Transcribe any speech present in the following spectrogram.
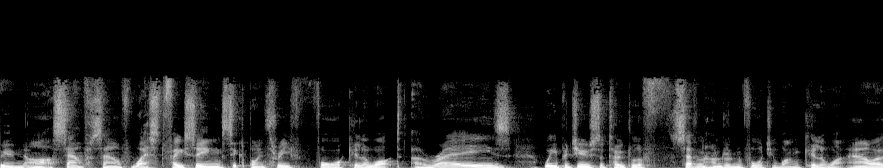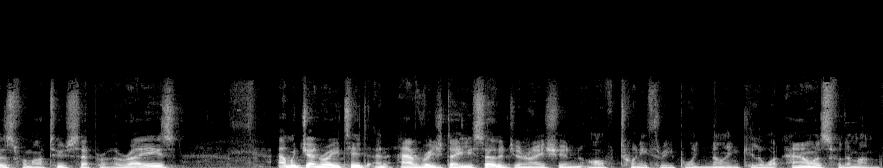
In our south-southwest facing 6.34 kilowatt arrays, we produced a total of 741 kilowatt hours from our two separate arrays, and we generated an average daily solar generation of 23.9 kilowatt hours for the month.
